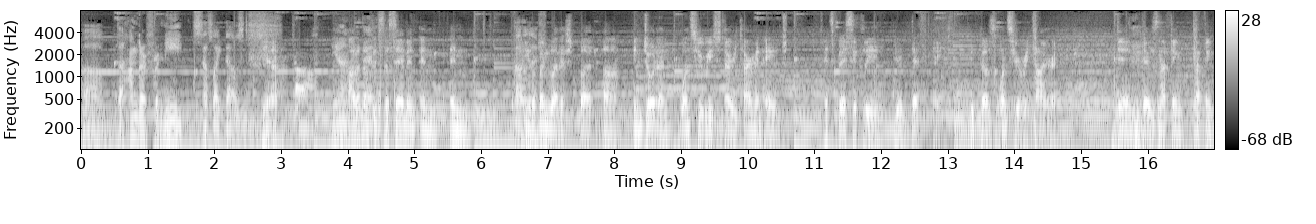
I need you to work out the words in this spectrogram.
uh, the hunger for need, stuff like those. Yeah. Uh, yeah. I don't know if it's the same in in in Bangladesh, you know, Bangladesh but uh, in Jordan, once you reach the retirement age, it's basically your death age because once you're retired, then mm. there's nothing nothing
